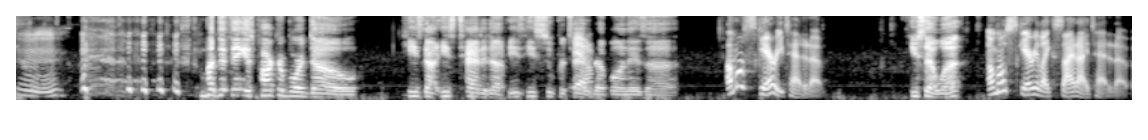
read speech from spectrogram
Hmm. But the thing is, Parker Boudreaux, he's got he's tatted up. He's he's super tatted up on his. uh Almost scary tatted up. You said what? Almost scary, like side eye tatted up.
